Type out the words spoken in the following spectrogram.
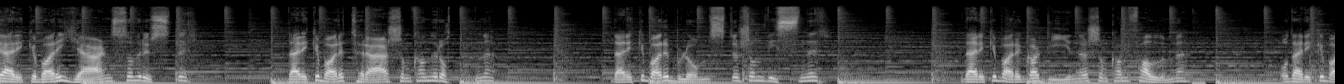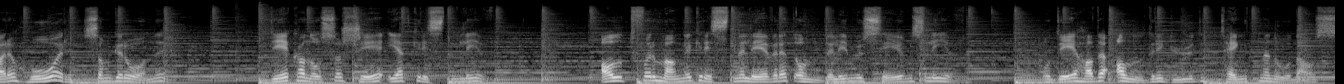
Det er ikke bare jern som ruster. Det er ikke bare trær som kan råtne. Det er ikke bare blomster som visner. Det er ikke bare gardiner som kan falme. Og det er ikke bare hår som gråner. Det kan også skje i et kristenliv. Altfor mange kristne lever et åndelig museumsliv. Og det hadde aldri Gud tenkt med noen av oss.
